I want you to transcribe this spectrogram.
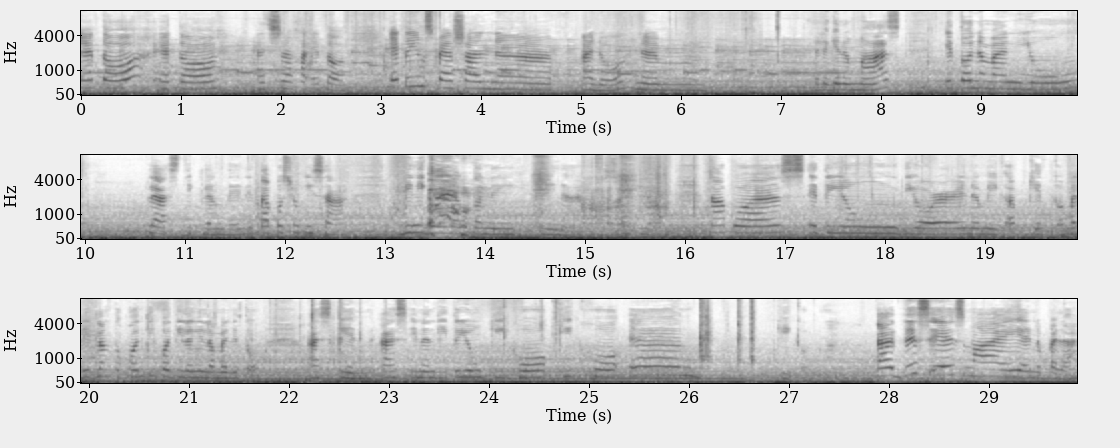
Ito, ito, at saka ito. Ito yung special na ano, na lalagyan ng mask. Ito naman yung plastic lang din. At tapos yung isa, binigay lang to ni Nina. So. Tapos, ito yung Dior na makeup kit ko. Malit lang to. Konti-konti lang yung laman nito. As in. As in, nandito yung Kiko, Kiko, and this is my, ano pala,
